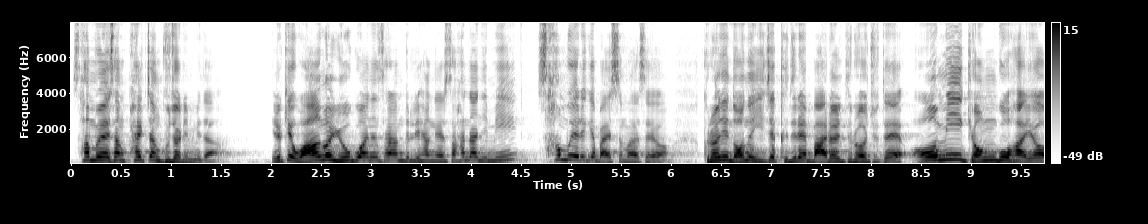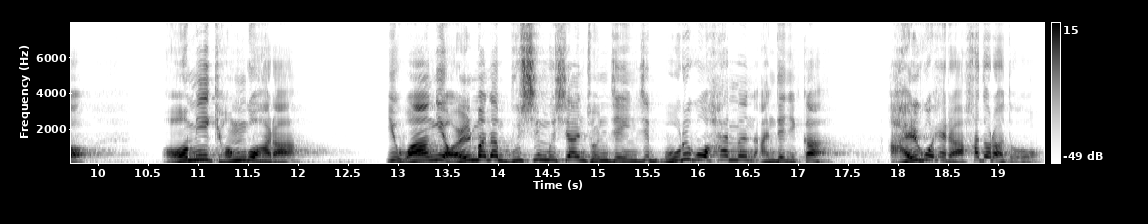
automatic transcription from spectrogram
사무엘상 8장 9절입니다. 이렇게 왕을 요구하는 사람들을 향해서 하나님이 사무엘에게 말씀하세요. 그러니 너는 이제 그들의 말을 들어주되 엄히 경고하여 엄히 경고하라. 이 왕이 얼마나 무시무시한 존재인지 모르고 하면 안 되니까 알고 해라 하더라도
